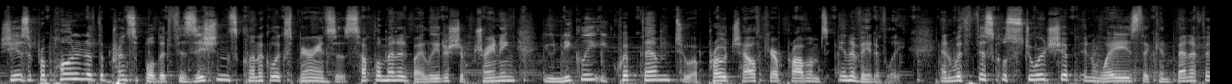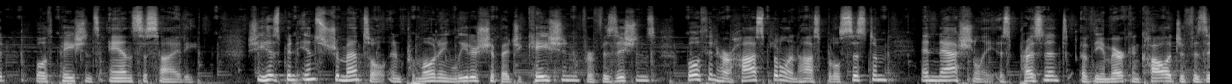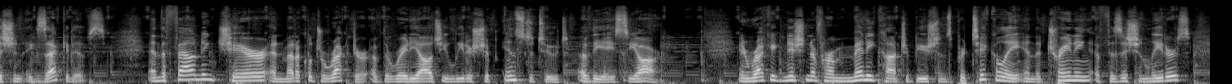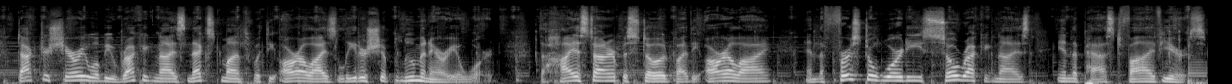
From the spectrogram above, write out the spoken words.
She is a proponent of the principle that physicians' clinical experiences, supplemented by leadership training, uniquely equip them to approach healthcare problems innovatively and with fiscal stewardship in ways that can benefit both patients and society. She has been instrumental in promoting leadership education for physicians both in her hospital and hospital system and nationally as president of the American College of Physician Executives and the founding chair and medical director of the Radiology Leadership Institute of the ACR. In recognition of her many contributions, particularly in the training of physician leaders, Dr. Sherry will be recognized next month with the RLI's Leadership Luminary Award, the highest honor bestowed by the RLI and the first awardee so recognized in the past five years.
